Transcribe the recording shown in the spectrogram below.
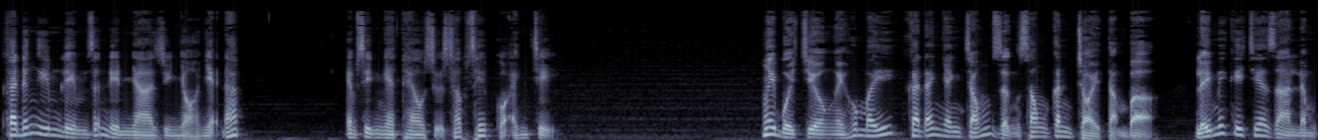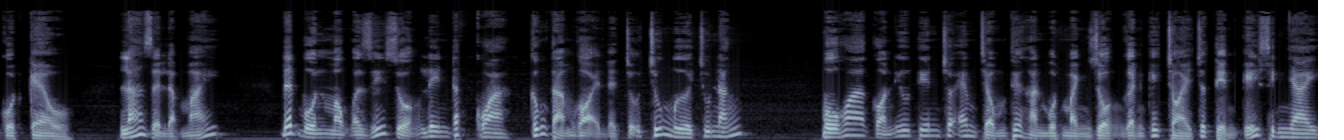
Kha đứng im lìm giữa nền nhà rồi nhỏ nhẹ đáp. Em xin nghe theo sự sắp xếp của anh chị. Ngay buổi chiều ngày hôm ấy, Kha đã nhanh chóng dựng xong căn tròi tạm bỡ, lấy mấy cây che già làm cột kèo, lá rời lập mái. Đất bùn mọc ở dưới ruộng lên đắp qua, cũng tạm gọi là chỗ chú mưa chú nắng. Mùa hoa còn ưu tiên cho em chồng thuê hẳn một mảnh ruộng gần cái tròi cho tiền kế sinh nhai.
